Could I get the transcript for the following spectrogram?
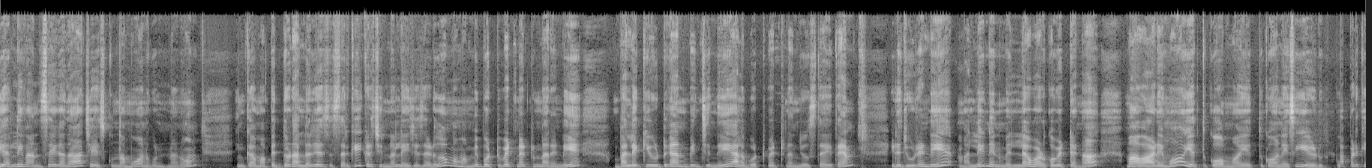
ఇయర్లీ వన్సే కదా చేసుకుందాము అనుకుంటున్నాను. ఇంకా మా పెద్దోడు అల్లరి చేసేసరికి ఇక్కడ చిన్న లేచేశాడు. మా మమ్మీ బొట్టు పెట్టినట్టున్నారండి. భలే క్యూట్గా అనిపించింది అలా బొట్టు పెట్టడం చూస్తే అయితే. ఇక్కడ చూడండి మళ్ళీ నేను మెల్లగా పడుకోబెట్టానా? మా వాడేమో ఎత్తుకో అమ్మ ఎత్తుకో అనేసి ఏడు. అప్పటికి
